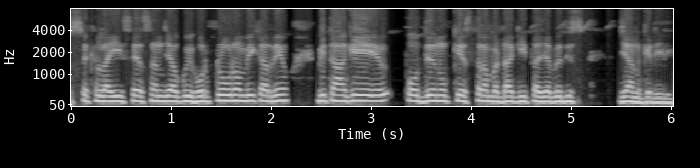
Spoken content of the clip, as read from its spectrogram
ਸਿਖਲਾਈ ਸੈਸ਼ਨ ਜਾਂ ਕੋਈ ਹੋਰ ਪ੍ਰੋਗਰਾਮ ਵੀ ਕਰ ਰਹੇ ਹੋ, ਵੀ ਤਾਂ ਕਿ ਪੌਦੇ ਨੂੰ ਕਿਸ ਤਰ੍ਹਾਂ ਵੱਡਾ ਕੀਤਾ ਜਾਵੇ, ਉਹਦੀ ਜਾਣਕਾਰੀ ਲਈ।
